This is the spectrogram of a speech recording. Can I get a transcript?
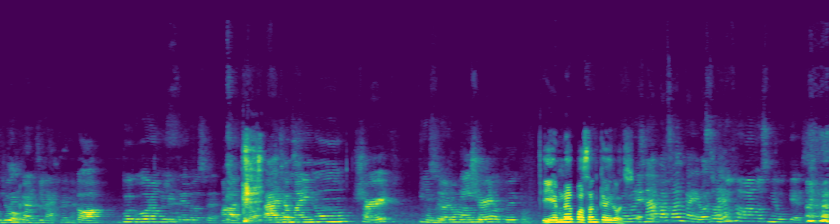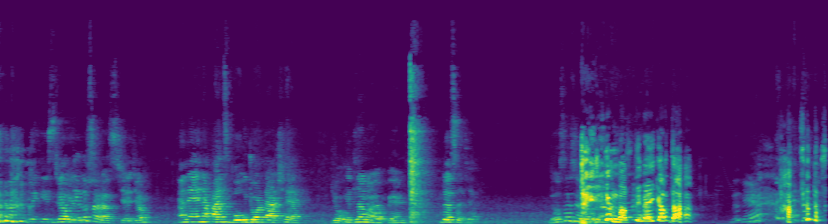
જો. તો? ભગવો રંગ લીધેલો છે. આ જો આ જમાઈનું શર્ટ એ એમને પસંદ કર્યો છે એના પસંદ કર્યો છે. થવાનો છે એવું કહે છે. જો કેટલું સરસ છે જો. અને એના પાંચ બહુ જોરદાર છે. જો. કેટલાનો આવ્યો પેન્ટ દસ હજાર. મસ્તી નહીં કરતા. આજે દસ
